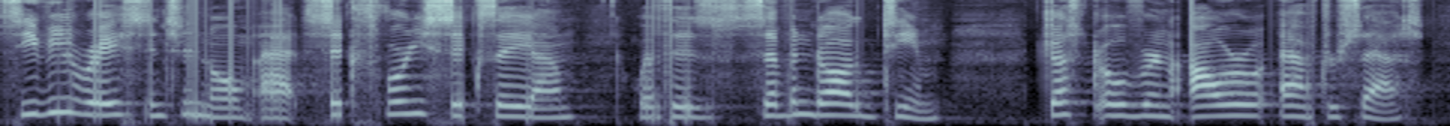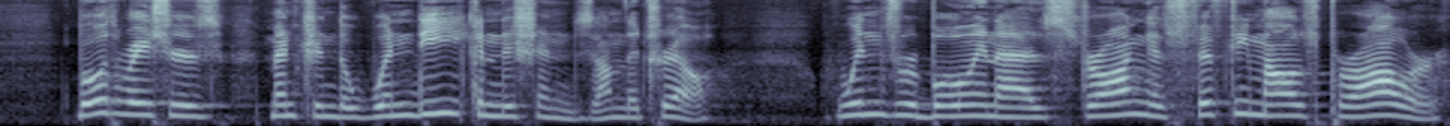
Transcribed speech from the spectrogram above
Seavey raced into Nome at 6:46 a.m. with his seven-dog team, just over an hour after Sass. Both racers mentioned the windy conditions on the trail. Winds were blowing as strong as 50 miles per hour.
